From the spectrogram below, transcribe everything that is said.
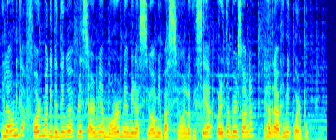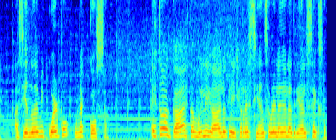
Y la única forma que yo tengo de expresar mi amor, mi admiración, mi pasión, lo que sea, por esta persona es a través de mi cuerpo. Haciendo de mi cuerpo una cosa. Esto de acá está muy ligado a lo que dije recién sobre la idolatría del sexo.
